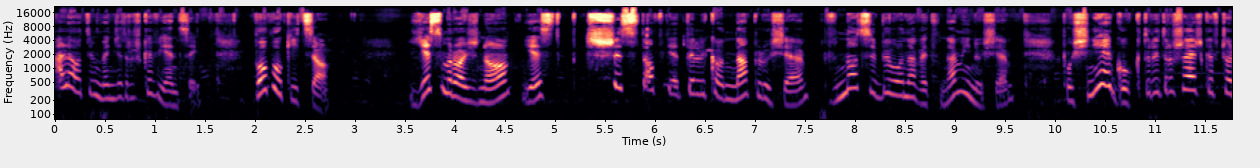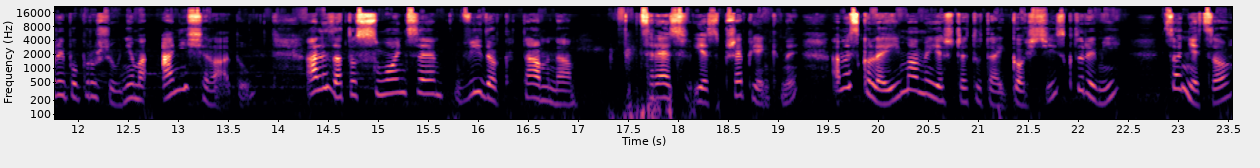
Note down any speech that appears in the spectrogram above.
ale o tym będzie troszkę więcej. Bo póki co jest mroźno, jest 3 stopnie tylko na plusie. W nocy było nawet na minusie. Po śniegu, który troszeczkę wczoraj popruszył, nie ma ani śladu, ale za to słońce, widok tam na Ceres jest przepiękny, a my z kolei mamy jeszcze tutaj gości, z którymi co nieco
